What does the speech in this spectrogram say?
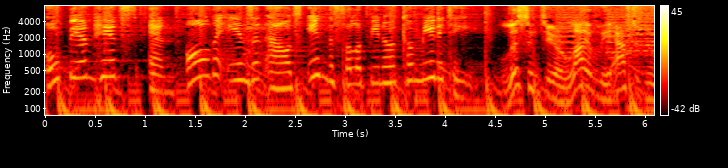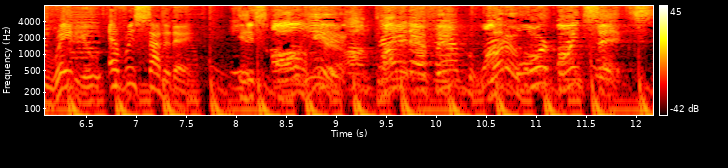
OPM hits and all the ins and outs in the Filipino community. Listen to your lively afternoon radio every Saturday. It's all here on Planet FM 104.6.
